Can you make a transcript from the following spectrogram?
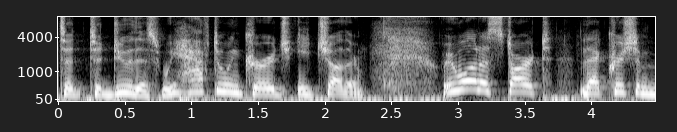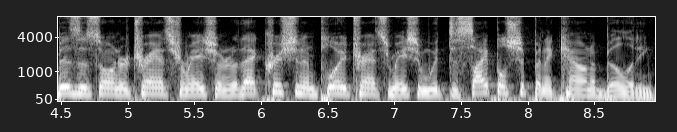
to, to do this. We have to encourage each other. We want to start that Christian business owner transformation or that Christian employee transformation with discipleship and accountability.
